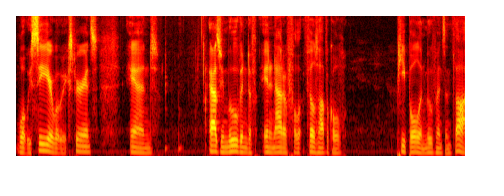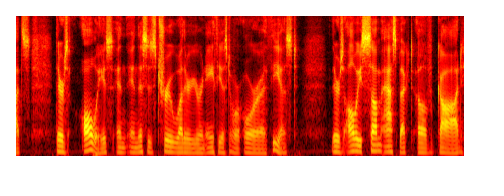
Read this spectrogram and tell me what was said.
what we see or what we experience, and as we move into in and out of philosophical people and movements and thoughts, there's always, and, and this is true whether you're an atheist or, or a theist, there's always some aspect of God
